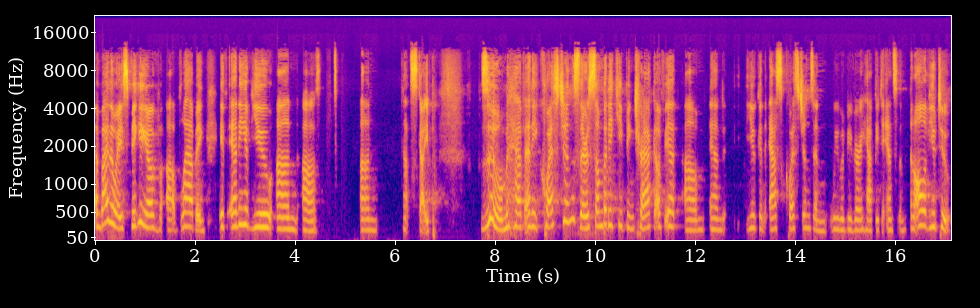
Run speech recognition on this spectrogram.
And by the way, speaking of uh, blabbing, if any of you on, uh, on not Skype, Zoom have any questions, there's somebody keeping track of it, um, and you can ask questions, and we would be very happy to answer them. And all of you too,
